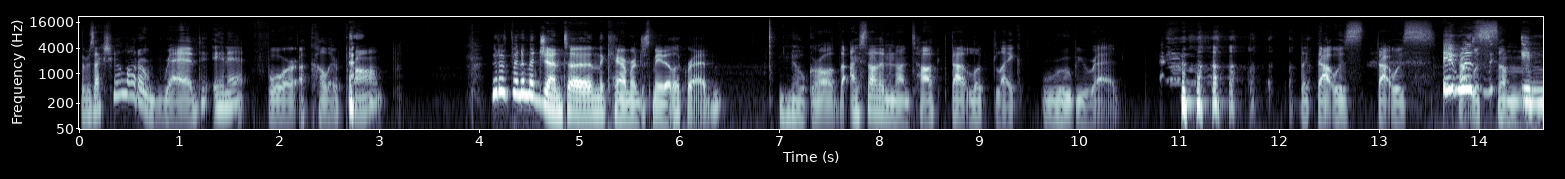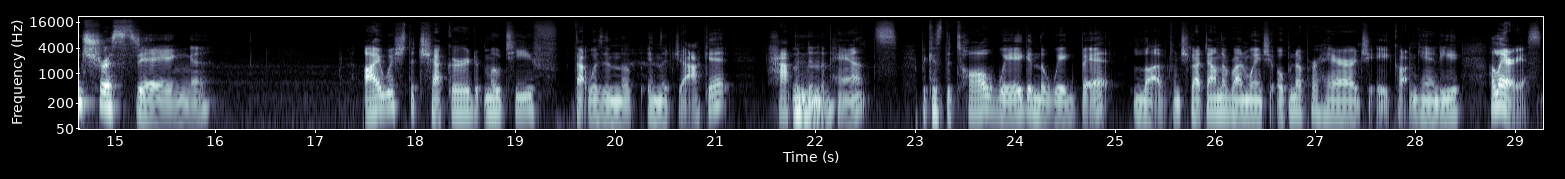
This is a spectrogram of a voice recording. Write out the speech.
there was actually a lot of red in it for a color prompt. Could have been a magenta, and the camera just made it look red. no girl, I saw that in Untucked. That looked like ruby red. like that was that was It that was, some interesting. I wish the checkered motif that was in the in the jacket happened in the Mm-hmm. pants because the tall wig and the wig bit loved. When she got down the runway and she opened up her hair and she ate cotton candy hilarious.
